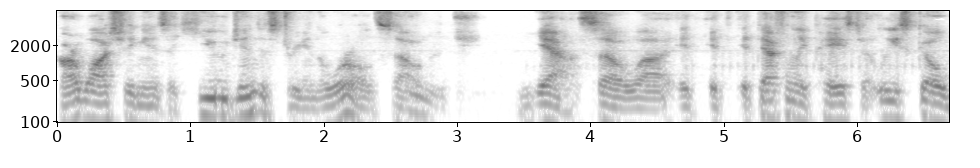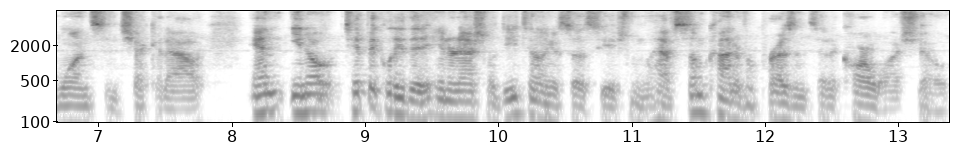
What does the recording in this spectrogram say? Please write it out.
car washing is a huge industry in the world so Huge. yeah so uh, it, it, it definitely pays to at least go once and check it out. And you know typically the international detailing association will have some kind of a presence at a car wash show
